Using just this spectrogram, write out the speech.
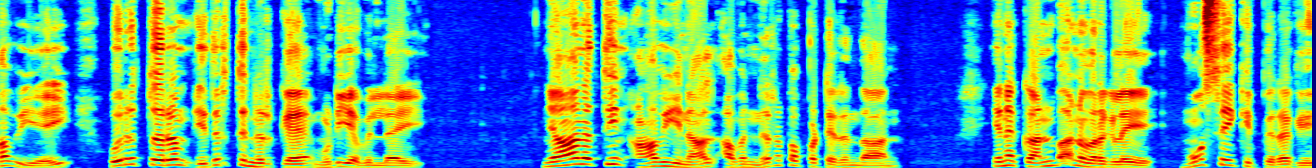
ஆவியை ஒருத்தரும் எதிர்த்து நிற்க முடியவில்லை. ஞானத்தின் ஆவியினால் அவன் நிரப்பப்பட்டிருந்தான். எனக்கு அன்பானவர்களே மோசைக்கு பிறகு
